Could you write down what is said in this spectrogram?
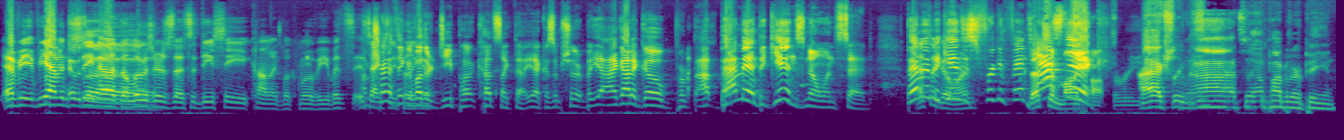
if, you, if you haven't was, seen uh, the uh, losers, it's a DC comic book movie, but it's, it's I'm trying to actually think of pretty other deep cuts like that. Yeah, because I'm sure. But yeah, I gotta go. for- uh, Batman Begins. No one said. Batman That's Begins is freaking fantastic. That's in my top three. I actually Nah, it's an unpopular opinion.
